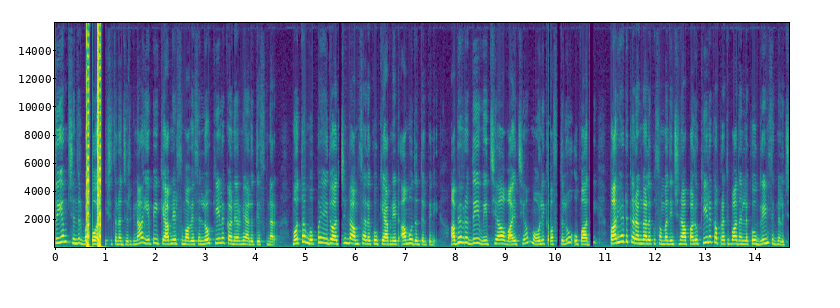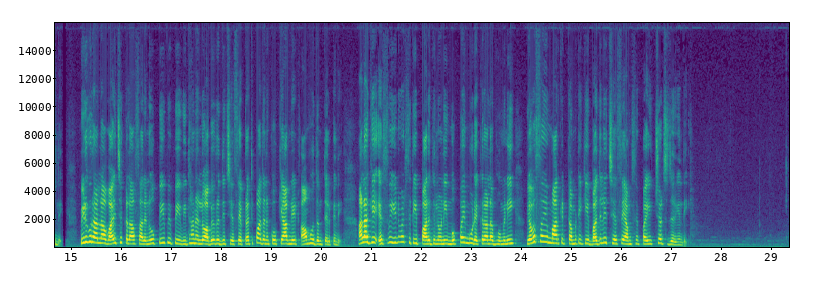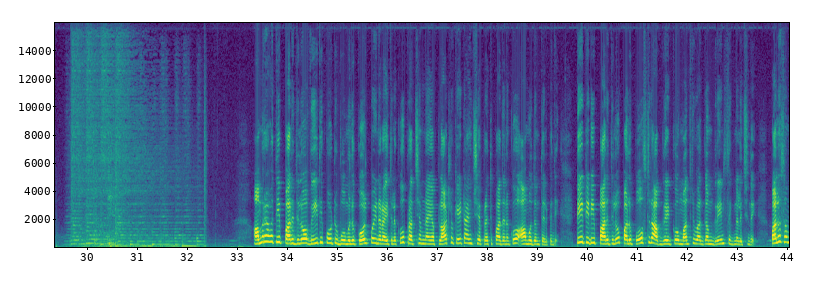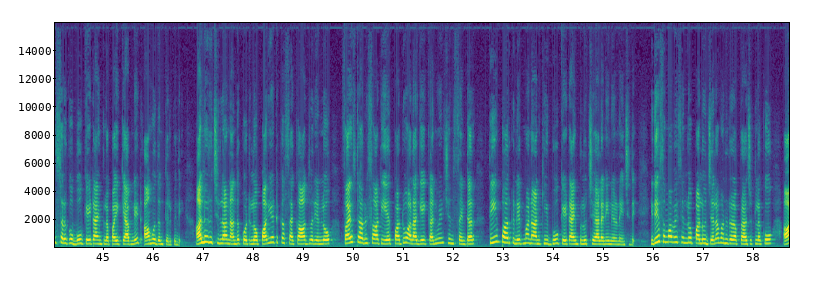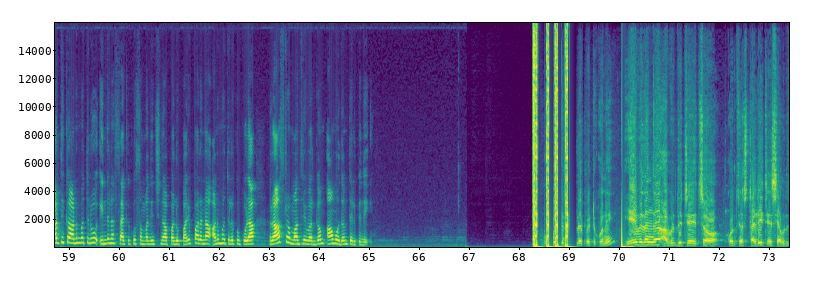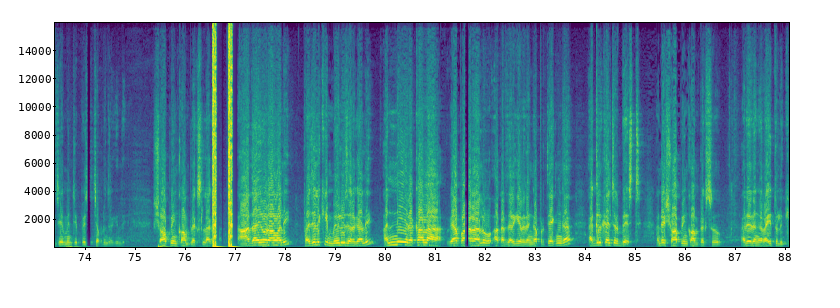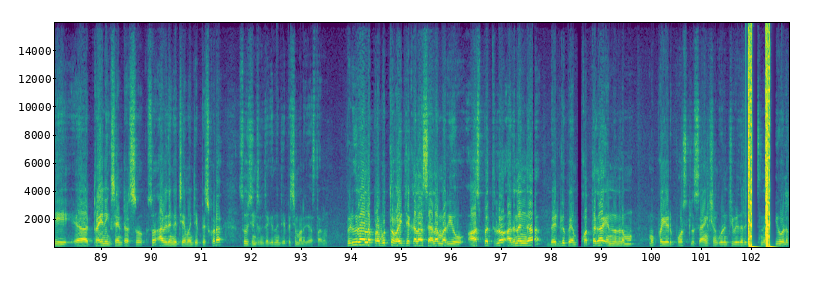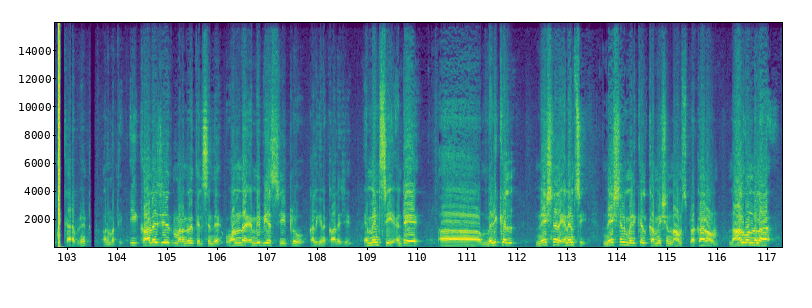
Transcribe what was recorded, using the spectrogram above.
CM Chandrababu అధ్యక్షతన జరిగిన AP cabinet సమావేశంలో కీలక నిర్ణయాలు తీసుకున్నారు. మొత్తం ముప్పై ఐదు అజెండా అంశాలకు కేబినెట్ ఆమోదం తెలిపింది. అభివృద్ధి విద్య వైద్యం మౌలిక వసతులు ఉపాధి పర్యాటక రంగాలకు సంబంధించిన పలు కీలక ప్రతిపాదనలకు గ్రీన్ సిగ్నల్ ఇచ్చింది. పిడుగురాళ్ళ వైద్య కళాశాలను పీపీపీ విధానంలో అభివృద్ధి చేసే ప్రతిపాదనకు కేబినెట్ ఆమోదం తెలిపింది. అలాగే ఎస్వీ యూనివర్సిటీ పరిధిలోని ముప్పై మూడు ఎకరాల భూమిని వ్యవసాయ మార్కెట్ కమిటీకి బదిలీ చేసే అంశంపై చర్చ జరిగింది. అమరావతి పరిధిలో వీధిపోటు భూములు కోల్పోయిన రైతులకు ప్రత్యామ్నాయ ప్లాట్లు కేటాయించే ప్రతిపాదనకు ఆమోదం తెలిపింది. టీటీడీ పరిధిలో పలు పోస్టుల అప్గ్రేడ్కు మంత్రివర్గం గ్రీన్ సిగ్నల్ ఇచ్చింది. పలు సంస్థలకు భూ కేటాయింపులపై కేబినెట్ ఆమోదం తెలిపింది. అల్లూరు జిల్లా నందకోటలో పర్యాటక శాఖ ఆధ్వర్యంలో ఫైవ్ స్టార్ రిసార్ట్ ఏర్పాటు అలాగే కన్వెన్షన్ సెంటర్ థీమ్ పార్క్ నిర్మాణానికి భూ కేటాయింపులు చేయాలని నిర్ణయించింది. ఇదే సమావేశంలో పలు జలవనరుల ప్రాజెక్టులకు ఆర్థిక అనుమతులు ఇంధన శాఖకు సంబంధించిన పలు పరిపాలనా అనుమతులకు కూడా రాష్ట్ర మంత్రివర్గం ఆమోదం తెలిపింది. పెట్టుకుని పెట్టుకొని ఏ విధంగా అభివృద్ధి చేయొచ్చో కొంచెం స్టడీ చేసి అభివృద్ధి చేయమని చెప్పేసి చెప్పడం జరిగింది. షాపింగ్ కాంప్లెక్స్ లాగా ఆదాయం రావాలి ప్రజలకి మేలు జరగాలి. అన్ని రకాల వ్యాపారాలు అక్కడ జరిగే విధంగా ప్రత్యేకంగా అగ్రికల్చర్ బేస్డ్ అంటే షాపింగ్ కాంప్లెక్స్ అదేవిధంగా రైతులకి ట్రైనింగ్ సెంటర్స్ సో ఆ విధంగా చేయమని చెప్పేసి కూడా సూచించడం జరిగిందని చెప్పేసి మనం చేస్తాను. పిడుగురాళ్ళ ప్రభుత్వ వైద్య కళాశాల మరియు ఆసుపత్రిలో అదనంగా బెడ్లు కొత్తగా ఎనిమిది ముప్పై ఏడు పోస్టుల శాంక్షన్ గురించి విడుదల చేసిన జీవోలకు కేబినెట్ అనుమతి. ఈ కాలేజీ మనందరికీ తెలిసిందే వంద ఎంబీబీఎస్ సీట్లు కలిగిన కాలేజీ. ఎంఎన్సి అంటే medical national NMC national medical commission norms ప్రకారం నాలుగు వందల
